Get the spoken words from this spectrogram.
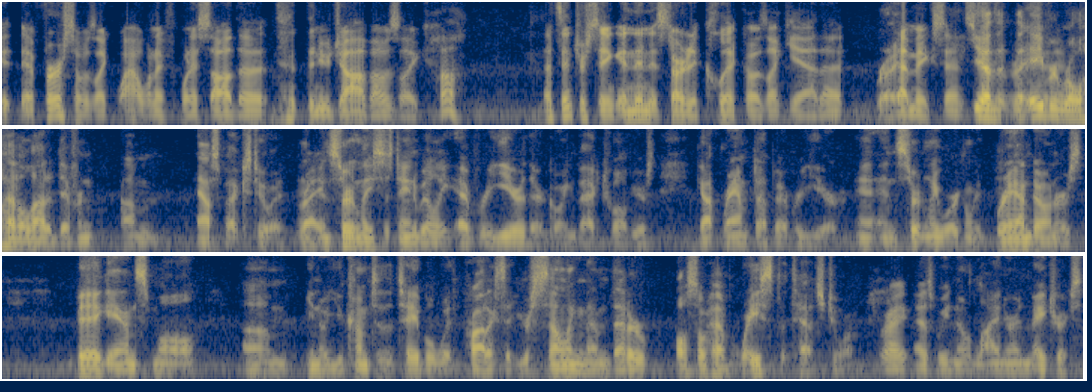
it at first i was like wow when i when i saw the the new job i was like huh that's interesting. And then it started to click. I was like yeah that right. that makes sense. Yeah the, the avery role had a lot of different um, aspects to it. Right. And certainly sustainability every year, they're going back 12 years, got ramped up every year. And, and certainly working with brand owners, big and small, um, you know, you come to the table with products that you're selling them that are also have waste attached to them. Right. As we know, liner and matrix.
